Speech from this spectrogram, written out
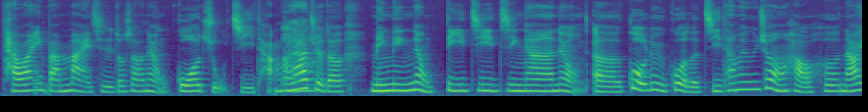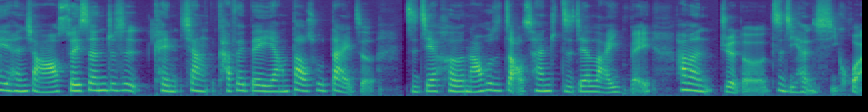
台湾一般卖其实都是要那种锅煮鸡汤，可是他觉得明明那种低鸡精啊，那种呃过滤过的鸡汤明明就很好喝，然后也很想要随身就是可以像咖啡杯一样到处带着直接喝，然后或者早餐就直接来一杯，他们觉得自己很喜欢，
